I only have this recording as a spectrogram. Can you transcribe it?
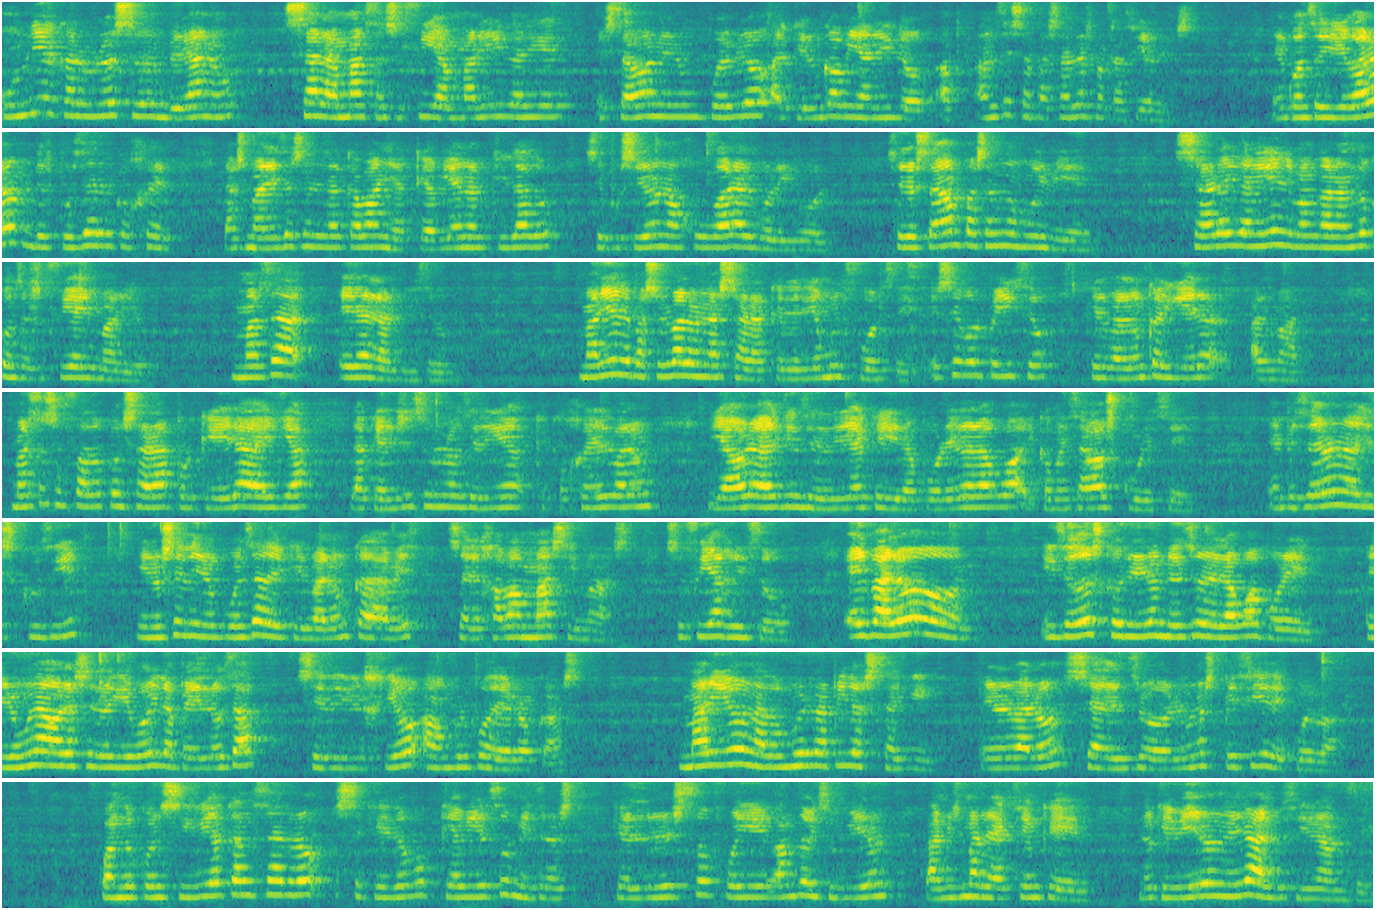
Un día caluroso en verano, Sara, Marta, Sofía, María y Daniel estaban en un pueblo al que nunca habían ido antes a pasar las vacaciones. En cuanto llegaron, después de recoger las maletas en la cabaña que habían alquilado, se pusieron a jugar al voleibol. Se lo estaban pasando muy bien. Sara y Daniel iban ganando contra Sofía y Mario. Marta era el árbitro. Mario le pasó el balón a Sara, que le dio muy fuerte. Ese golpe hizo que el balón cayera al mar. Marta se enfadó con Sara porque era ella la que en ese turno tenía que coger el balón y ahora alguien tendría que ir a por él al agua y comenzaba a oscurecer. Empezaron a discutir y no se dieron cuenta de que el balón cada vez se alejaba más y más. Sofía gritó ¡El balón! y todos corrieron dentro del agua por él, pero una ola se lo llevó y la pelota se dirigió a un grupo de rocas. Mario nadó muy rápido hasta allí, pero el balón se adentró en una especie de cueva. Cuando consiguió alcanzarlo, se quedó boquiabierto mientras que el resto fue llegando y tuvieron la misma reacción que él. Lo que vieron era alucinante.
